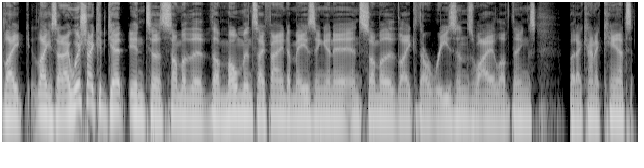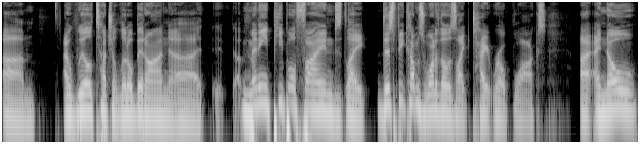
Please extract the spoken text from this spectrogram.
like like I said, I wish I could get into some of the the moments I find amazing in it and some of like the reasons why I love things, but I kind of can't. Um I will touch a little bit on uh many people find like this becomes one of those like tightrope walks. Uh, I know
